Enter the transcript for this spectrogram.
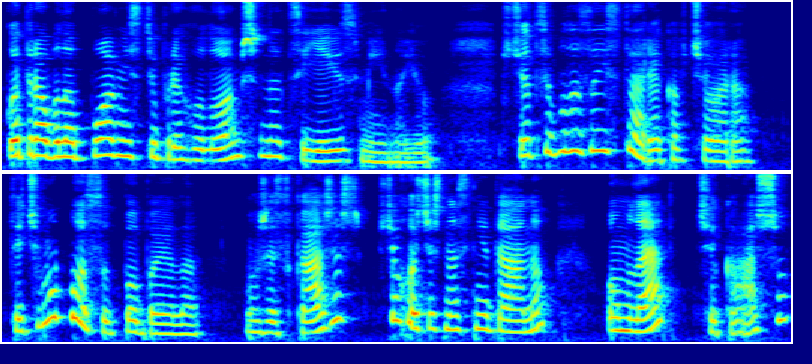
котра була повністю приголомшена цією зміною. Що це була за істерика вчора? Ти чому посуд побила? Може, скажеш, що хочеш на сніданок, омлет чи кашу?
